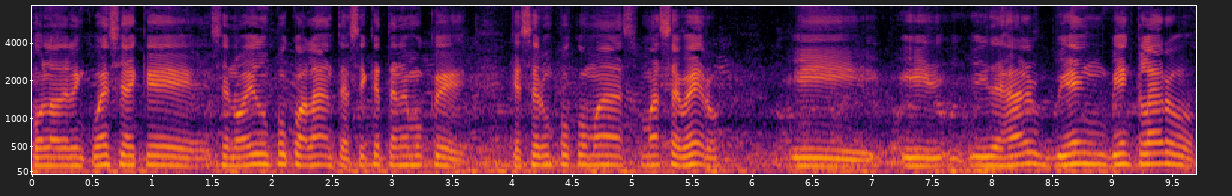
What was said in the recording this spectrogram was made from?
con la delincuencia hay que, se nos ha ido un poco adelante, así que tenemos que, que ser un poco más, más severos y, y, y, dejar bien, bien claro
